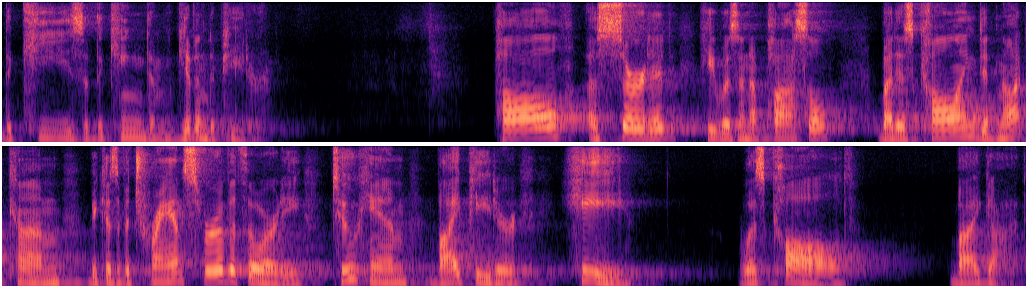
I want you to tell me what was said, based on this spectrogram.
the keys of the kingdom given to Peter. Paul asserted he was an apostle, but his calling did not come because of a transfer of authority to him by Peter. He was called by God.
